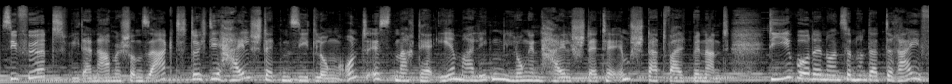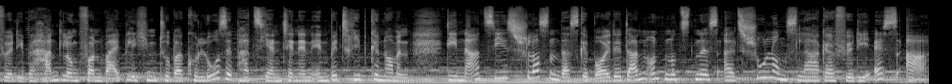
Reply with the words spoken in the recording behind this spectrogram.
Sie führt, wie der Name schon sagt, durch die Heilstättensiedlung und ist nach der ehemaligen Lungenheilstätte im Stadtwald benannt. Die wurde 1903 für die Behandlung von weiblichen Tuberkulosepatientinnen in Betrieb genommen. Die Nazis schlossen das Gebäude dann und nutzten es als Schulungslager für die SA.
